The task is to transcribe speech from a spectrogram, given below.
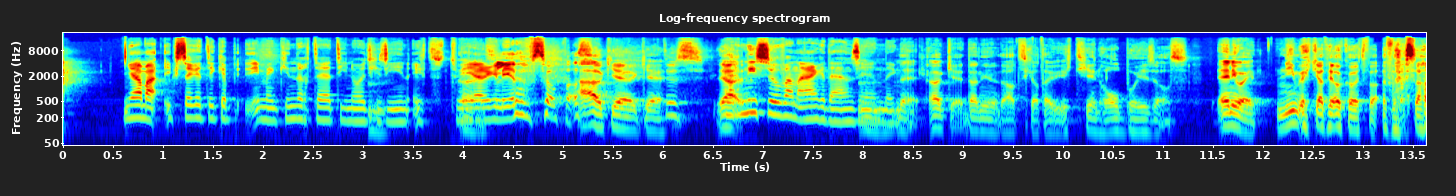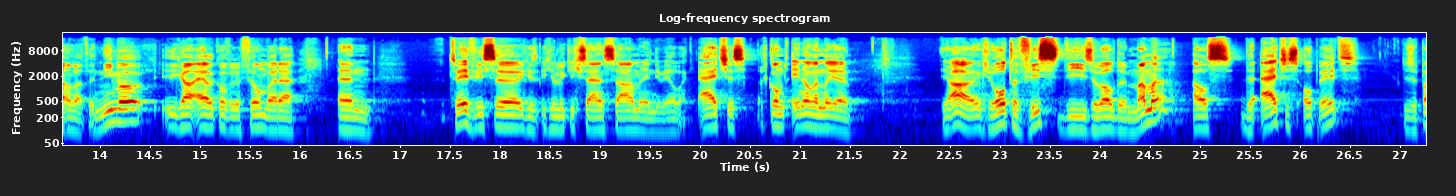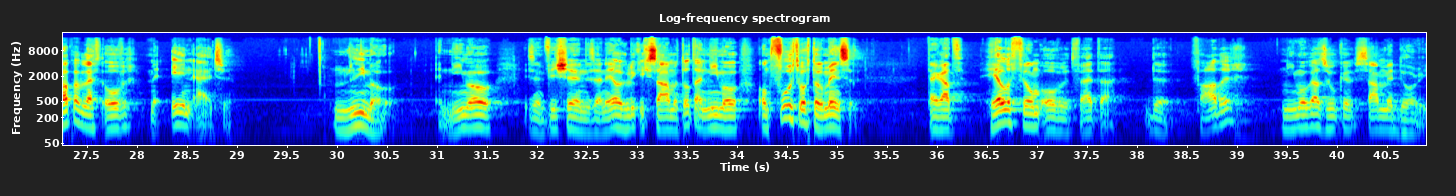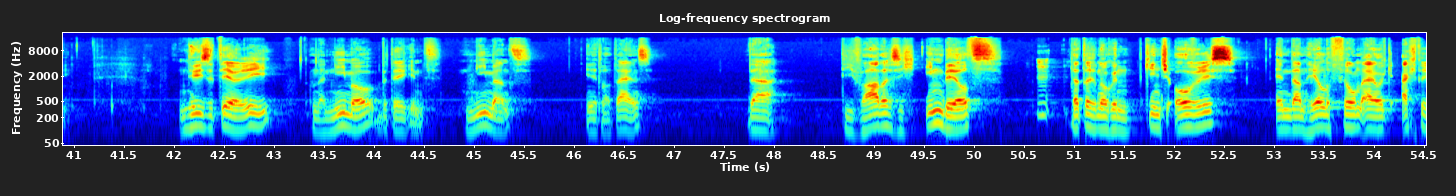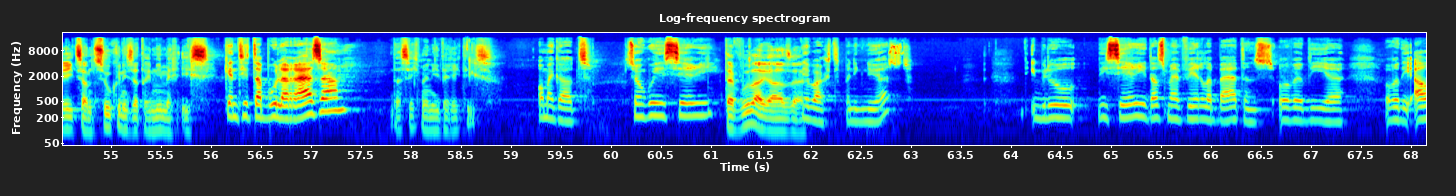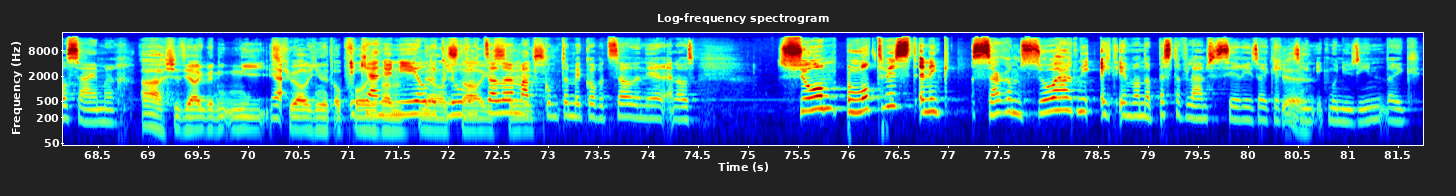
Ja, maar ik zeg het, ik heb in mijn kindertijd die nooit gezien. Echt twee Ah, jaar geleden of zo pas. Ah, oké, oké. Dus Ja. er niet zo van aangedaan zijn, denk ik. Nee, oké, dan inderdaad. Gaat dat u echt geen holboy zelfs. Anyway, Nemo, ik ga het heel kort va- samenvatten. Nemo gaat eigenlijk over een film waar eh, een, twee vissen ge- gelukkig zijn samen en die willen wat eitjes. Er komt een of andere ja, een grote vis die zowel de mama als de eitjes opeet. Dus de papa blijft over met één eitje. Nemo. En Nemo is een visje en die zijn heel gelukkig samen totdat Nemo ontvoerd wordt door mensen. Dan gaat de hele film over het feit dat de vader Nemo gaat zoeken samen met Dory. Nu is de theorie, omdat Nemo betekent niemand in het Latijns, dat die vader zich inbeeldt dat er nog een kindje over is en dan heel de film eigenlijk achter iets aan het zoeken is dat er niet meer is. Kent je Tabula Rasa? Dat zegt me niet direct iets. Oh my god. Zo'n goede serie. Tabula rasa. Nee, wacht. Ben ik nu juist? Ik bedoel, die serie, dat is met Veerle Buitens. Over die, eh, over die Alzheimer. Ah, shit, ja, ik ben niet, niet Ja. geweldig in het Ik opvolgen ga nu van niet heel de clue vertellen, maar het komt een beetje op hetzelfde neer. En dat was zo'n plot twist. En ik zag hem zo hard niet. Echt een van de beste Vlaamse series dat ik heb gezien. Ik moet nu zien dat ik...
